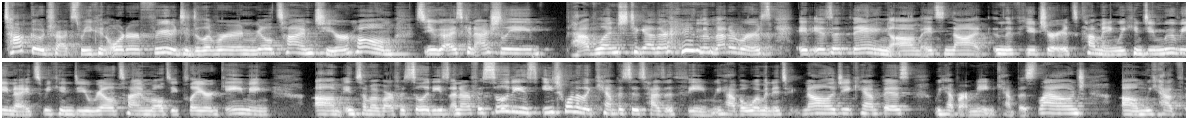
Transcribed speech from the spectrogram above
taco trucks where you can order food to deliver in real time to your home so you guys can actually have lunch together in the metaverse. It is a thing. Um, it's not in the future. It's coming. We can do movie nights. We can do real time multiplayer gaming um, in some of our facilities. And our facilities, each one of the campuses has a theme. We have a women in technology campus. We have our main campus lounge. Um, we have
